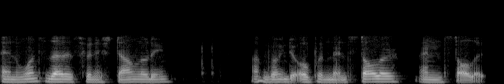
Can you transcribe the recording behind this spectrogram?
And once that is finished downloading, I'm going to open the installer and install it.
